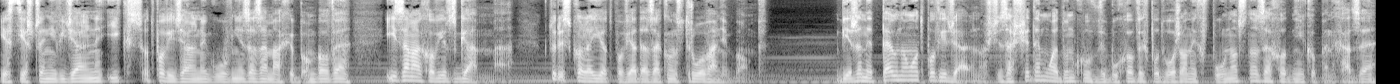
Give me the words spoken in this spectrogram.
Jest jeszcze niewidzialny X, odpowiedzialny głównie za zamachy bombowe, i zamachowiec Gamma, który z kolei odpowiada za konstruowanie bomb. Bierzemy pełną odpowiedzialność za siedem ładunków wybuchowych podłożonych w północno-zachodniej Kopenhadze,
